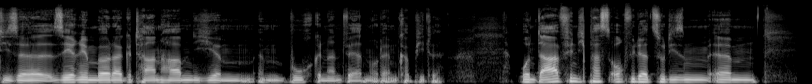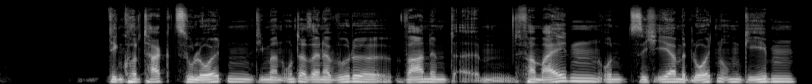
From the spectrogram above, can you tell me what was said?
diese Serienmörder getan haben, die hier im, im Buch genannt werden oder im Kapitel. Und da finde ich passt auch wieder zu diesem ähm, den Kontakt zu Leuten, die man unter seiner Würde wahrnimmt, ähm, vermeiden und sich eher mit Leuten umgeben,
